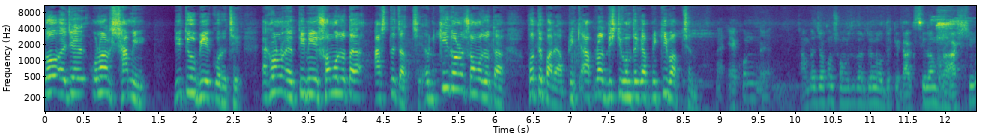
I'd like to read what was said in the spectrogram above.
তো এই যে ওনার স্বামী দ্বিতীয় বিয়ে করেছে এখন তিনি সমঝোতা আসতে চাচ্ছে। কী ধরনের সমঝোতা হতে পারে? আপনি আপনার দৃষ্টিকোণ থেকে আপনি কি ভাবছেন? এখন আমরা যখন সমঝোতার জন্য ওদেরকে ডাকছিলাম, ওরা আসছিল,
